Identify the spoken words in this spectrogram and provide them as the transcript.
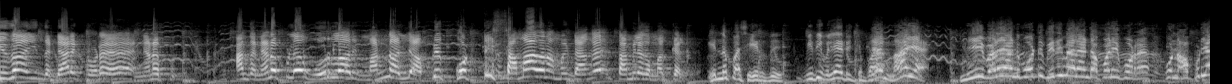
இதுதான் இந்த டைரக்டரோட நினைப்பு. அந்த நினைப்புல ஒரு லாரி மண் அள்ளி அப்படியே கொட்டி சமாதானம் பண்ணிட்டாங்க தமிழக மக்கள். என்னப்பா செய்யறது? விதி விளையாடுச்சுப்பா நாய நீ விளையாண்டு போட்டு விதி மேலேண்டா பழி போடுற? உன்னை அப்படியே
